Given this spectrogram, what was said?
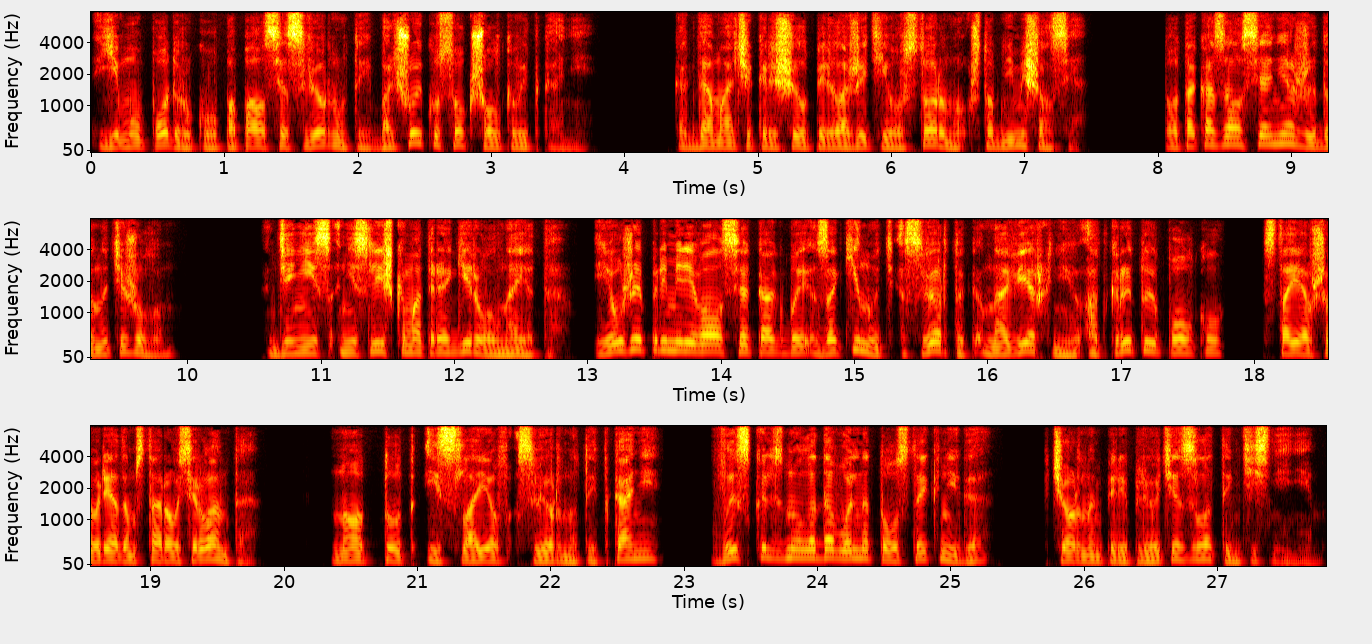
ему под руку попался свернутый большой кусок шелковой ткани. Когда мальчик решил переложить его в сторону, чтобы не мешался, тот оказался неожиданно тяжелым. Денис не слишком отреагировал на это и уже примеревался как бы закинуть сверток на верхнюю открытую полку, стоявшего рядом старого серванта. Но тут из слоев свернутой ткани выскользнула довольно толстая книга в черном переплете с золотым тиснением.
